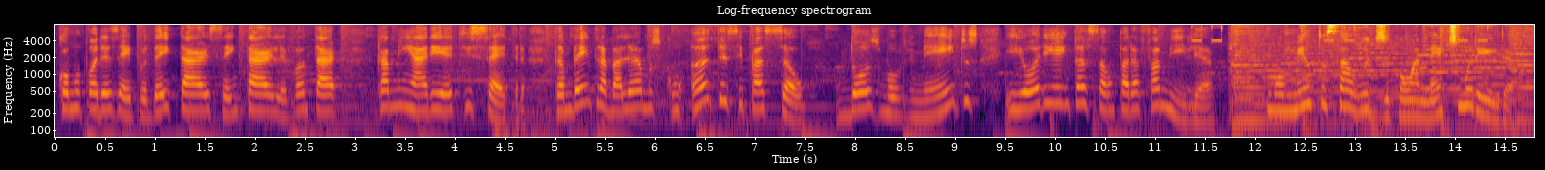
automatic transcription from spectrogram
como por exemplo deitar, sentar, levantar, caminhar e etc. Também trabalhamos com antecipação dos movimentos e orientação para a família. Momento Saúde com Anete Moreira.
